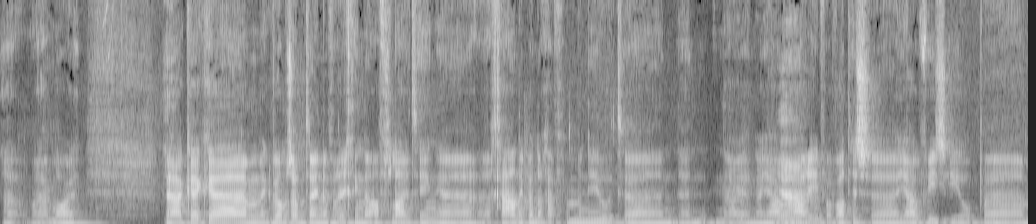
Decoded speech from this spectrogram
Ja, mooi. Ja, kijk, ehm, ik wil zo meteen even richting de afsluiting eh, gaan. Ik ben nog even benieuwd eh, naar jou, Ja. Arie. Wat is eh, jouw visie op, ehm,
